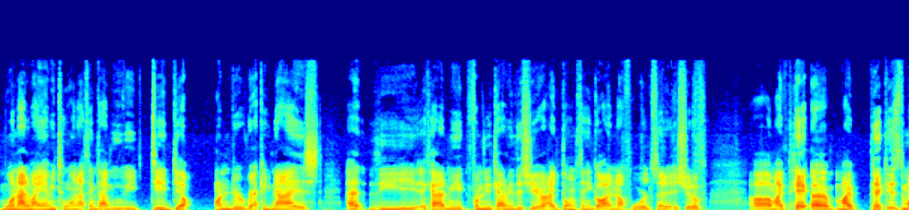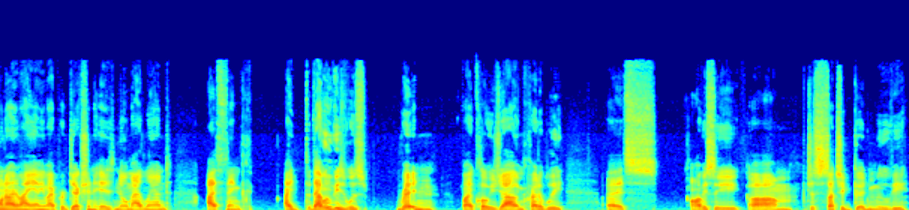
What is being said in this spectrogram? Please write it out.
One Night in Miami to win. I think that movie did get under recognized at the Academy from the Academy this year. I don't think it got enough awards that it should have. Uh, my pick, uh, my pick is One Night in Miami. My prediction is Nomadland. I think I that movie was written by Chloe Zhao incredibly. Uh, it's obviously um, just such a good movie,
